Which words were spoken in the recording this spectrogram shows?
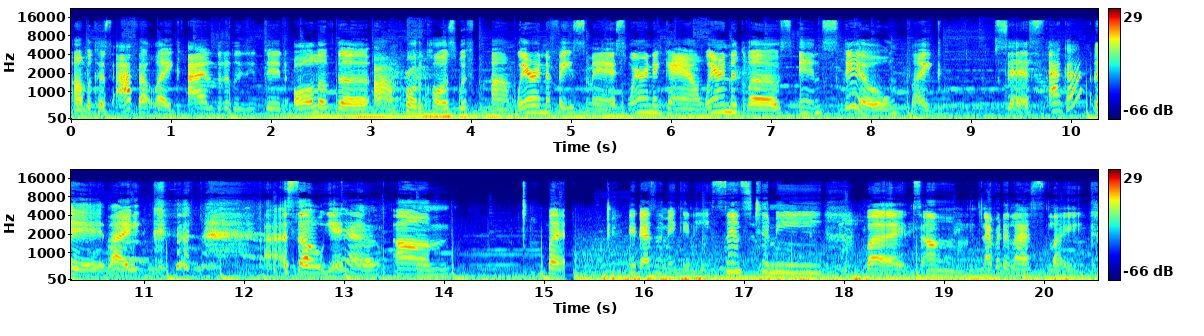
Um, because I felt like I literally did all of the um, protocols with um, wearing the face mask, wearing the gown, wearing the gloves, and still like, sis, I got it. Like, so yeah. Um, but it doesn't make any sense to me. But um, nevertheless, like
